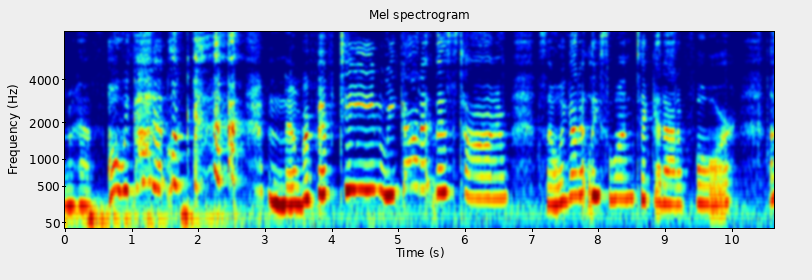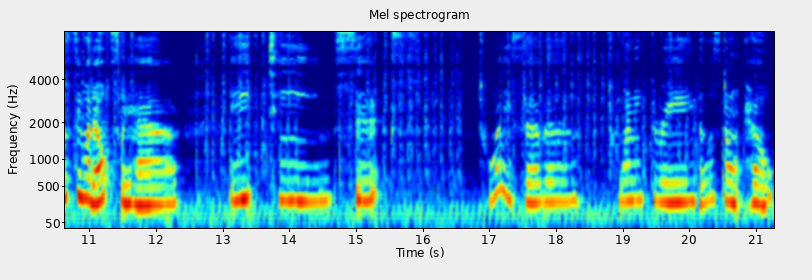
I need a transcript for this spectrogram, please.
Oh, we got it, look. Number 15, we got it this time. So we got at least one ticket out of four. Let's see what else we have. 18, 6, 27, 23. Those don't help.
